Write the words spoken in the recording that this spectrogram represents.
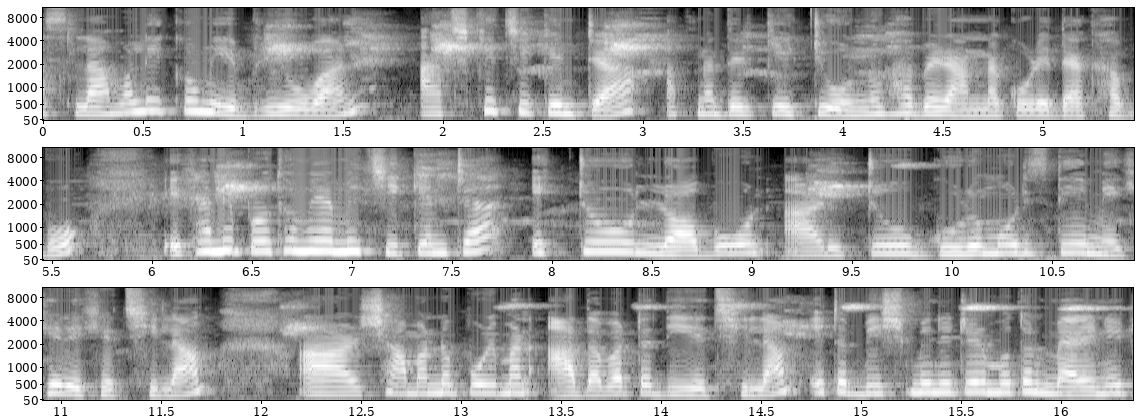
আসসালামু আলাইকুম এভরিওয়ান। আজকে চিকেনটা আপনাদেরকে একটু অন্যভাবে রান্না করে দেখাবো। এখানে প্রথমে আমি চিকেনটা একটু লবণ আর একটু গুঁড়ো মরিচ দিয়ে মেখে রেখেছিলাম। আর সামান্য পরিমাণ আদা বাটা দিয়েছিলাম। এটা বিশ মিনিটের মতন ম্যারিনেট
